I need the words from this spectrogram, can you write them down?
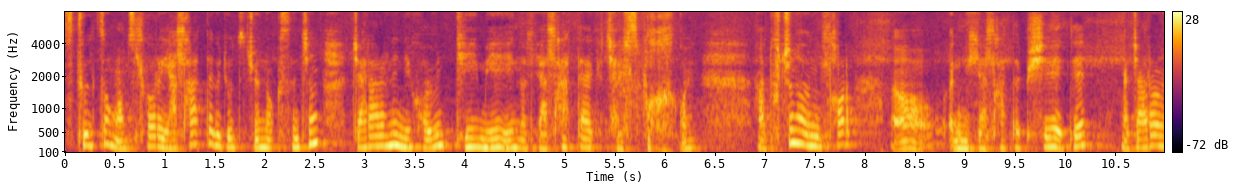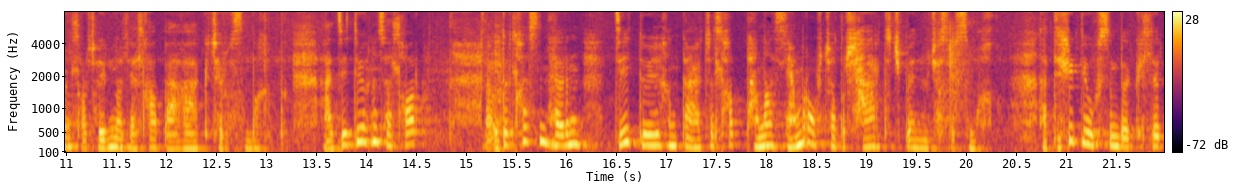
сэтгэл зүйн онцлогоор ялгаатай гэж үзэж байна уу гэсэн чинь 60.1% нь тийм ээ энэ бол ялгаатай гэж хариулсан байхгүй. А 40% нь болохоор нэг ялгаатай биш ээ тий. 60% нь болохоор ер нь бол ялгаа байгаа гэж хариулсан байна. А зэт үеийнхнээс болохоор удирдлагаас нь харин зэт үеийнхэнтэй ажиллахад танаас ямар ур чадвар шаардж байна гэж асуусан байна. А тэгэхэд юу гэсэн бэ гэхээр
